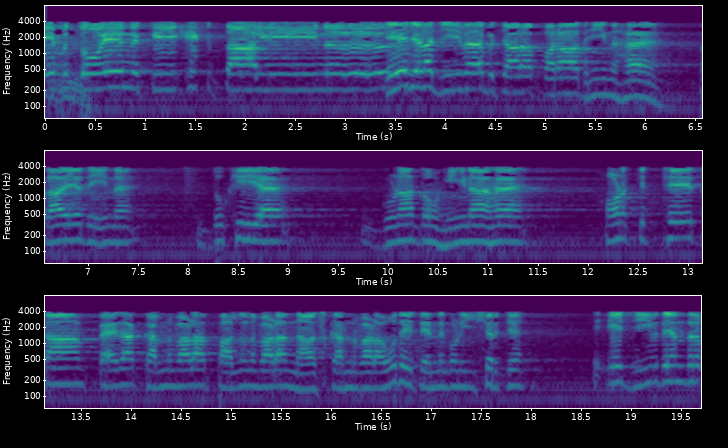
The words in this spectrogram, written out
ਕਿਮ ਤੋਇਨ ਕੀ ਇਕਤਾਲੀਨ ਇਹ ਜਿਹੜਾ ਜੀਵ ਹੈ, ਵਿਚਾਰਾ ਪਰਾਧੀਨ ਹੈ ਪਰਾਏ ਅਧੀਨ ਹੈ, ਦੁਖੀ ਹੈ, ਗੁਣਾ ਤੋਂ ਹੀਣਾ ਹੈ। ਹੁਣ ਕਿੱਥੇ ਤਾਂ ਪੈਦਾ ਕਰਨ ਵਾਲਾ, ਪਾਲਣ ਵਾਲਾ, ਨਾਸ਼ ਕਰਨ ਵਾਲਾ, ਉਹਦੇ ਤਿੰਨ ਗੁਣ ਈਸ਼ਰ 'ਚ ਤੇ ਇਹ ਜੀਵ ਦੇ ਅੰਦਰ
